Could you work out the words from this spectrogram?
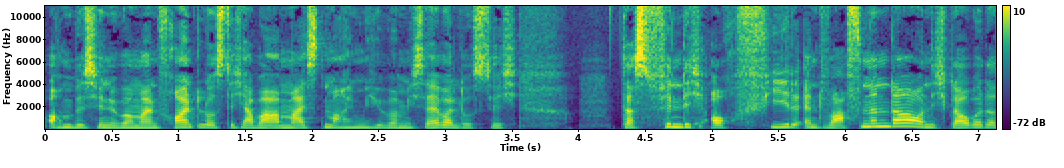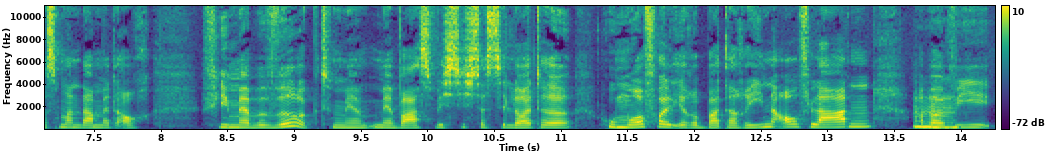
auch ein bisschen über meinen Freund lustig, aber am meisten mache ich mich über mich selber lustig das finde ich auch viel entwaffnender und ich glaube, dass man damit auch viel mehr bewirkt. Mir, mir war es wichtig, dass die Leute humorvoll ihre Batterien aufladen, mhm. aber wie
